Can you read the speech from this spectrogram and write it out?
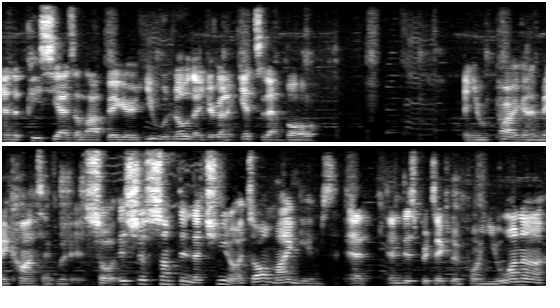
and the PCI is a lot bigger, you will know that you're going to get to that ball and you're probably to make contact with it. So it's just something that, you know, it's all mind games at in this particular point. You want to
